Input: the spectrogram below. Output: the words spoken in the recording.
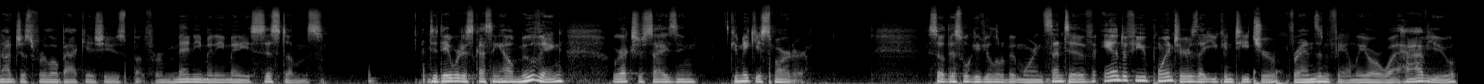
not just for low back issues, but for many, many, many systems. Today, we're discussing how moving or exercising can make you smarter. So, this will give you a little bit more incentive and a few pointers that you can teach your friends and family or what have you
